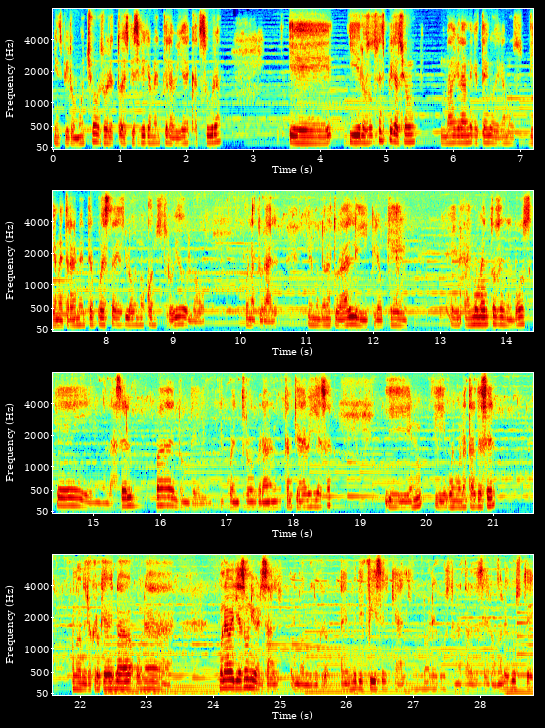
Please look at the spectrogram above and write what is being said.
inspiró mucho, sobre todo específicamente la villa de Katsura. Eh, y la otra inspiración más grande que tengo, digamos, diametralmente opuesta, es lo no construido, lo, lo natural, el mundo natural. Y creo que hay momentos en el bosque, en la selva, en donde encuentro gran cantidad de belleza y, y bueno, un atardecer, en donde yo creo que hay una, una una belleza universal, en donde yo creo que es muy difícil que a alguien no le guste un atardecer o no le guste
